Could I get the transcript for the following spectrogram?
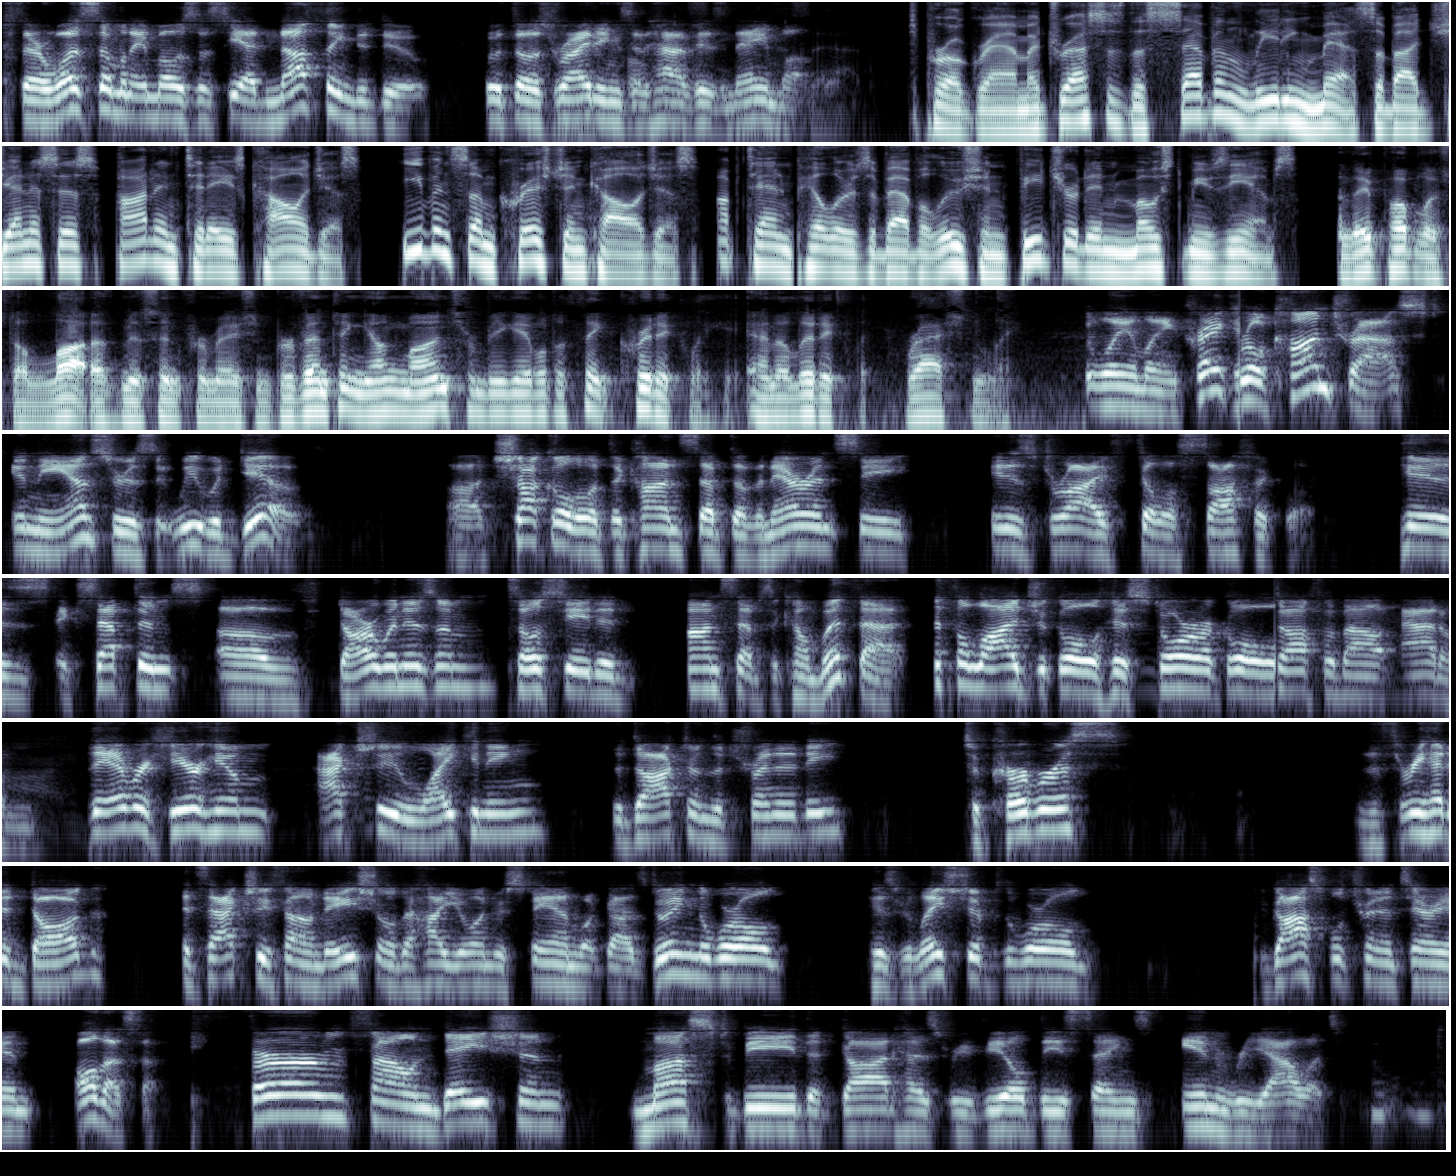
If there was someone named Moses, he had nothing to do with those writings that have his name on them. This program addresses the seven leading myths about Genesis taught in today's colleges, even some Christian colleges. Top 10 pillars of evolution featured in most museums. And they published a lot of misinformation, preventing young minds from being able to think critically, analytically, rationally. William Lane Craig, real contrast in the answers that we would give. Uh, chuckle at the concept of inerrancy. It is derived philosophically. His acceptance of Darwinism, associated concepts that come with that, mythological, historical stuff about Adam. They ever hear him actually likening the doctrine of the Trinity to Kerberos, the three headed dog? It's actually foundational to how you understand what God's doing in the world, his relationship to the world, the gospel Trinitarian, all that stuff. Firm foundation must be that God has revealed these things in reality.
